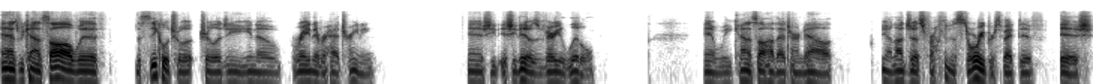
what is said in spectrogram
as we kind of saw with the sequel tril- trilogy, you know, Rey never had training, and if she if she did, it was very little. And we kind of saw how that turned out, you know, not just from the story perspective ish,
